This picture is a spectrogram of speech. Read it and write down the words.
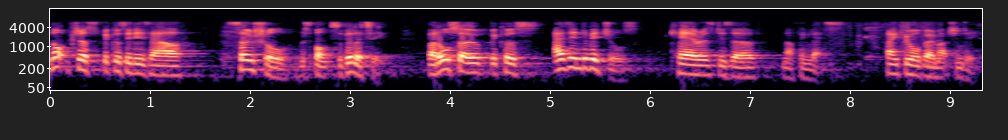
not just because it is our social responsibility, but also because, as individuals, carers deserve nothing less. Thank you all very much indeed.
